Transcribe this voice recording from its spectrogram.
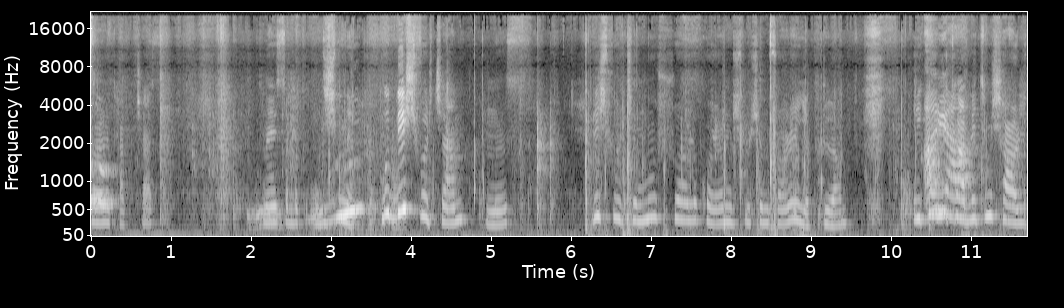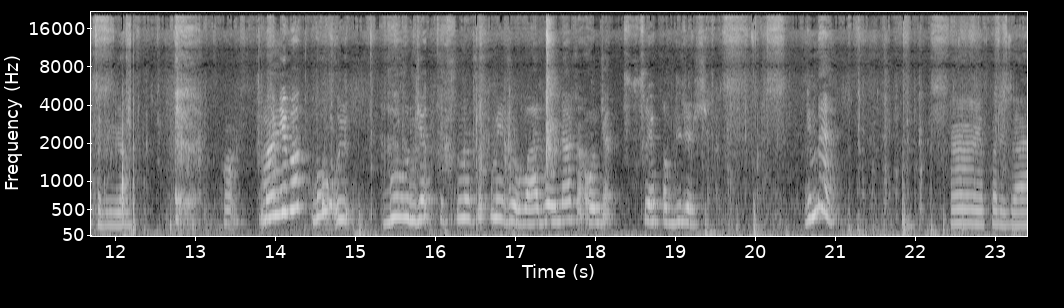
şöyle takacağız. Neyse bakın şimdi bu diş fırçamız. Diş fırçamı şöyle koyuyorum. Diş fırçamı sonra yapıyorum. İlk önce Aya. tabletimi şarjı takacağım. Bence bak bu bu oyuncak kutusuna çok mevzu var. Bu oynarsan oyuncak kutusu yapabiliriz. Değil mi? Ha yaparız ha.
